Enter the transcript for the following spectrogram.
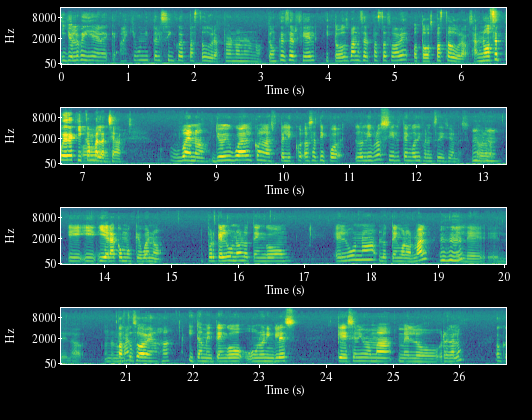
y yo lo veía y era de que, ay, qué bonito el 5 de pasta dura. Pero no, no, no, tengo que ser fiel y todos van a ser pasta suave o todos pasta dura. O sea, no se puede aquí Oh. cambalachear. Bueno, yo igual con las películas, o sea, tipo, los libros sí tengo diferentes ediciones, la verdad. Ujú. Y, y, y era como que, bueno, porque el uno lo tengo, el uno lo tengo normal, el, de, el de la normal, Pasta suave, ajá. y también tengo uno en inglés, que ese mi mamá me lo regaló. Ok.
